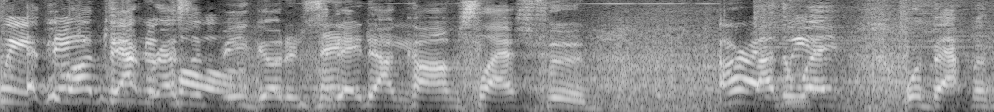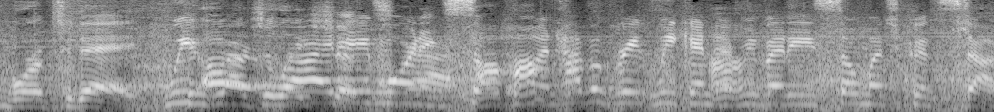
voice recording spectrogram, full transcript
sweet. If you Thank want you, that Nicole. recipe, go to Thank today.com slash food. All right. By the we- way, we're back with more of today. We are Congratulations. Friday morning. So Uh-huh. fun. Have a great weekend, everybody. So much good stuff.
